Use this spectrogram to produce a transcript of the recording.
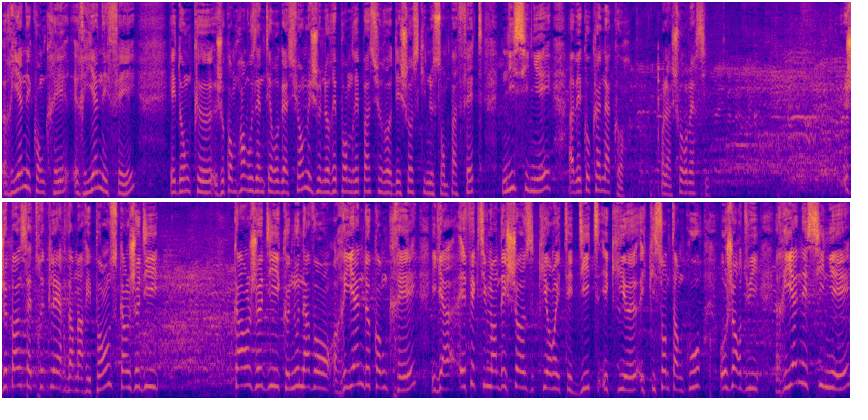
rien n'est concret, rien n'est fait. Et donc, je comprends vos interrogations, mais je ne répondrai pas sur des choses qui ne sont pas faites, ni signées, avec aucun accord. Voilà, je vous remercie je pense être claire dans ma réponse. Quand je dis quand je dis que nous n'avons rien de concret. Il y a effectivement des choses qui ont été dites et qui, euh, et qui sont en cours. Aujourd'hui, rien n'est signé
